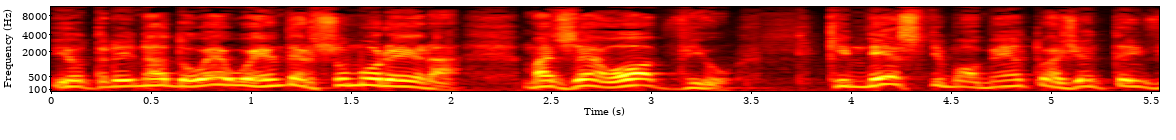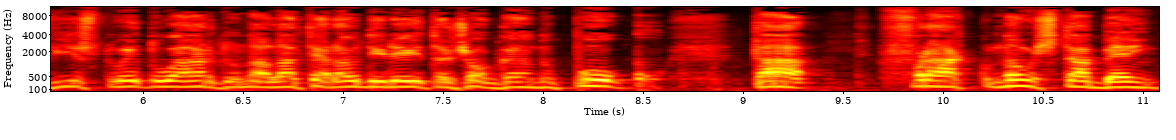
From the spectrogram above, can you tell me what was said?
E o treinador é o Henderson Moreira. Mas é óbvio que neste momento a gente tem visto o Eduardo na lateral direita jogando pouco, tá fraco, não está bem.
